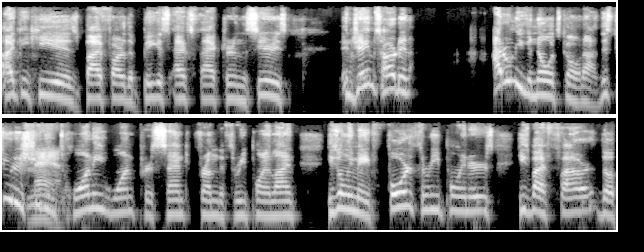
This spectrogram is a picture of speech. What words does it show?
I think he is by far the biggest X factor in the series. And James Harden, I don't even know what's going on. This dude is shooting Man. 21% from the three point line. He's only made four three pointers. He's by far the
